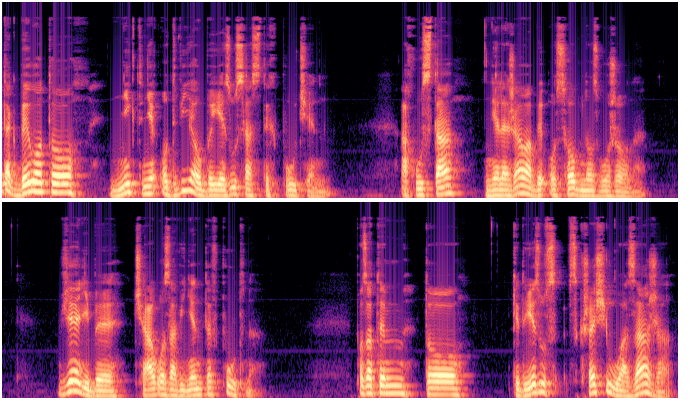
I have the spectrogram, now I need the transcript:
tak było, to nikt nie odwijałby Jezusa z tych płócien, a chusta nie leżałaby osobno złożona. Wzięliby ciało zawinięte w płótna. Poza tym to, kiedy Jezus wskrzesił łazarza,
